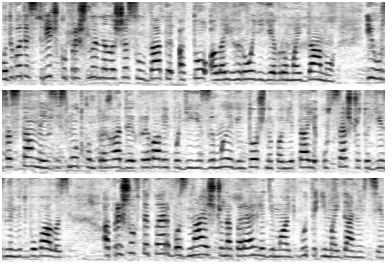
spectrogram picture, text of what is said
Подивитись стрічку прийшли не лише солдати АТО, але й герої Євромайдану. Ігор Заставний зі смутком пригадує криваві події зими. Він точно пам'ятає усе, що тоді з ним відбувалось. А прийшов тепер, бо знає, що на перегляді мають бути і майданівці.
